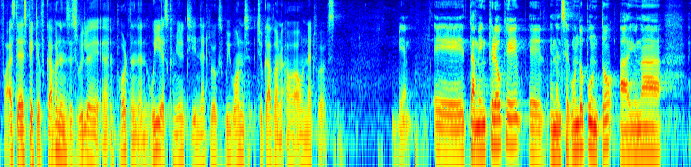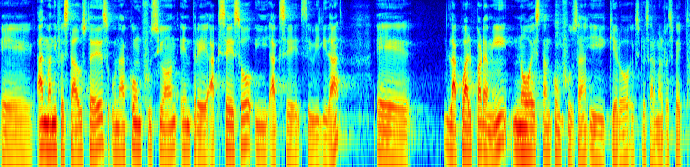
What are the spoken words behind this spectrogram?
For us, the aspect of governance is really uh, important, and we as community networks, we want to govern our own networks. Bien, eh, también creo que eh, en el segundo punto hay una, eh, han manifestado ustedes una confusión entre acceso y accesibilidad, eh, la cual para mí no es tan confusa y quiero expresarme al respecto.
